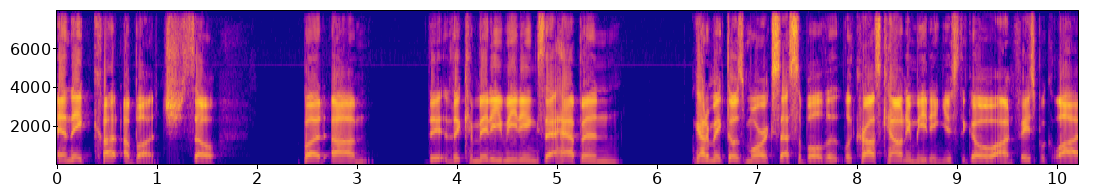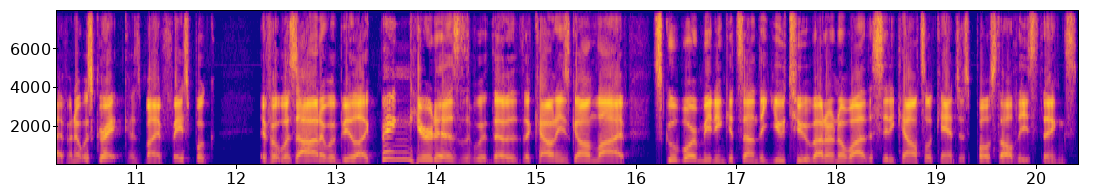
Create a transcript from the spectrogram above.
and they cut a bunch so but um, the the committee meetings that happen got to make those more accessible. The La Crosse County meeting used to go on Facebook Live, and it was great because my Facebook, if it was on, it would be like, "Bing, here it is. The, the the county's gone live." School board meeting gets on the YouTube. I don't know why the city council can't just post all these things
